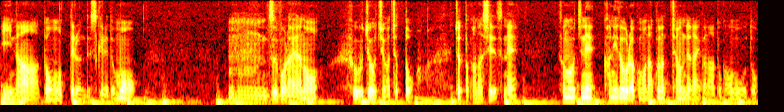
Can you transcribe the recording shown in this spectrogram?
いいなぁと思ってるんですけれどもうーんズボラ屋の風潮地はちょっとちょっと悲しいですね。そのうちねカニ道楽もなくなっちゃうんじゃないかなとか思うと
